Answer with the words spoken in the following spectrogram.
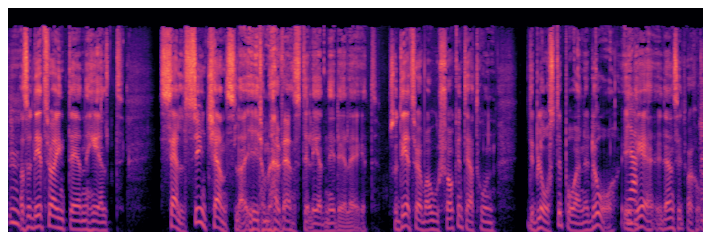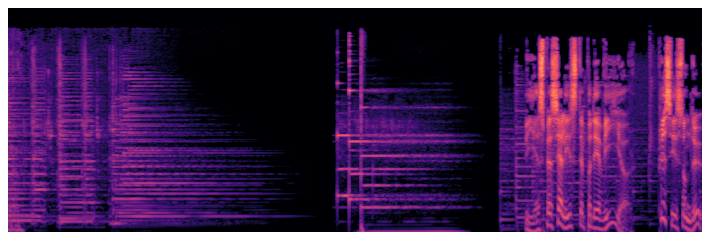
Mm. Alltså det tror jag inte är en helt sällsynt känsla i de här vänsterleden i det läget. Så det tror jag var orsaken till att hon, det blåste på henne då, i, ja. det, i den situationen. Vi är specialister på det vi gör, precis som du.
